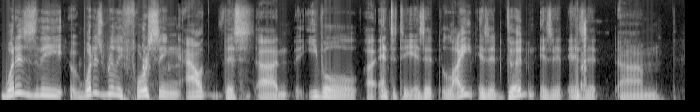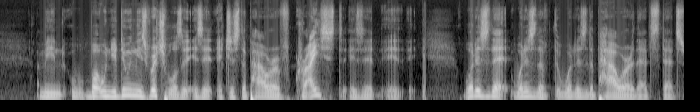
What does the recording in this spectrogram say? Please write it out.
What is the what is really forcing out this uh, evil uh, entity? Is it light? Is it good? Is it is it? Um, I mean, but when you're doing these rituals, is it it's just the power of Christ? Is it, it what is the What is the what is the power that's that's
